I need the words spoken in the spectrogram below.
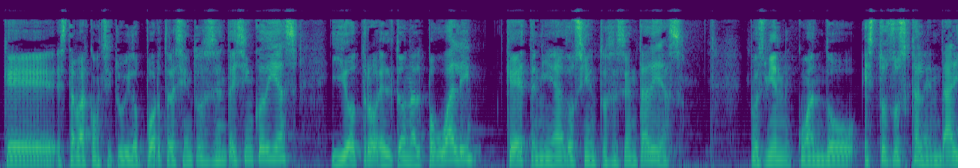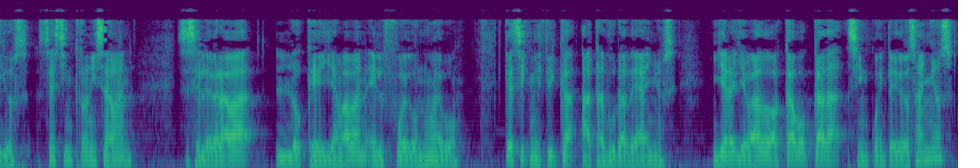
que estaba constituido por 365 días, y otro el Tonalpowali, que tenía 260 días. Pues bien, cuando estos dos calendarios se sincronizaban, se celebraba lo que llamaban el Fuego Nuevo, que significa atadura de años, y era llevado a cabo cada 52 años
